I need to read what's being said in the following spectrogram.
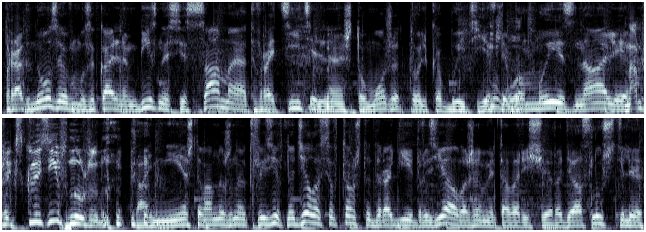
прогнозы в музыкальном бизнесе самое отвратительное, что может только быть. Если ну вот. бы мы знали... Нам же эксклюзив нужен. Конечно, вам нужен эксклюзив. Но дело все в том, что, дорогие друзья, уважаемые товарищи радиослушатели,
